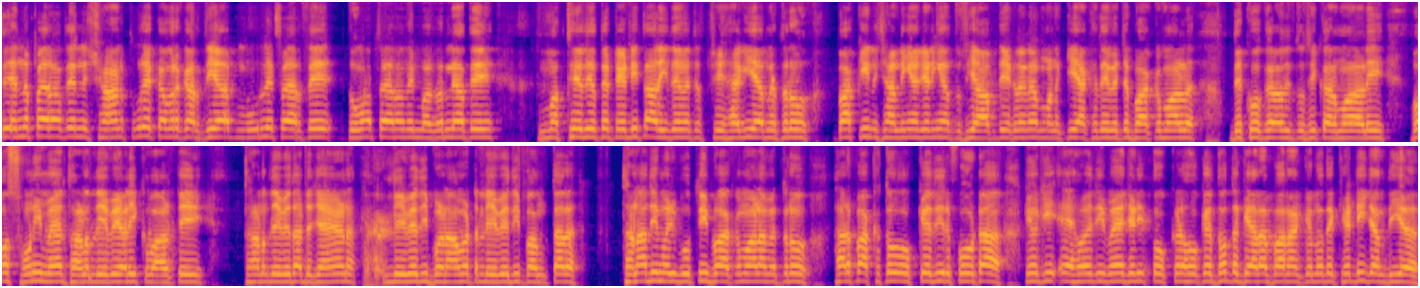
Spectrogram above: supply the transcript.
ਤਿੰਨ ਪੈਰਾਂ ਤੇ ਨਿਸ਼ਾਨ ਪੂਰੇ ਕਵਰ ਕਰਦੀ ਆ। ਮੂਰਲੇ ਪੈਰ ਤੇ, ਦੋਵਾਂ ਪੈਰਾਂ ਦੇ ਮਗਰਲਿਆਂ ਤੇ, ਮੱਥੇ ਦੇ ਉੱਤੇ ਟੇਢੀ ਧਾਰੀ ਦੇ ਵਿੱਚ ਛੇ ਹੈਗੀ ਆ ਮਿੱਤਰੋ। ਬਾਕੀ ਨਿਸ਼ਾਨੀਆਂ ਜਿਹੜੀਆਂ ਤੁਸੀਂ ਆਪ ਦੇਖ ਲੈਣਾ, ਮਣਕੀ ਅੱਖ ਦੇ ਵਿੱਚ ਬਾਕਮਾਲ ਦੇਖੋ ਕਰਾਂ ਦੀ ਤੁਸੀਂ ਕਰਮਾਂ ਵਾਲੀ। ਬਹੁਤ ਸੋਹਣੀ ਮੈਂ ਥਣ ਲੇਵੇ ਵਾਲੀ ਕੁਆਲਿਟੀ ਥਣ ਲੇਵੇ ਦਾ ਡਿਜ਼ਾਈਨ ਲੇਵੇ ਦੀ ਬਣਾਵਟ, ਲੇਵੇ ਦੀ ਬੰਤਰ ਥਣਾ ਦੀ ਮਜ਼ਬੂਤੀ ਬਾਕਮਾਲ ਆ ਮਿੱਤਰੋ, ਹਰ ਪੱਖ ਤੋਂ ਓਕੇ ਦੀ ਰਿਪੋਰਟ ਆ, ਕਿਉਂਕਿ ਇਹੋ ਜਿਹੀ ਮੈਂ ਜਿਹੜੀ ਤੋਕੜ ਹੋ ਕੇ ਦੁੱਧ 11 12 ਕਿਲੋ ਤੇ ਖੇਡੀ ਜਾਂਦੀ ਆ,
